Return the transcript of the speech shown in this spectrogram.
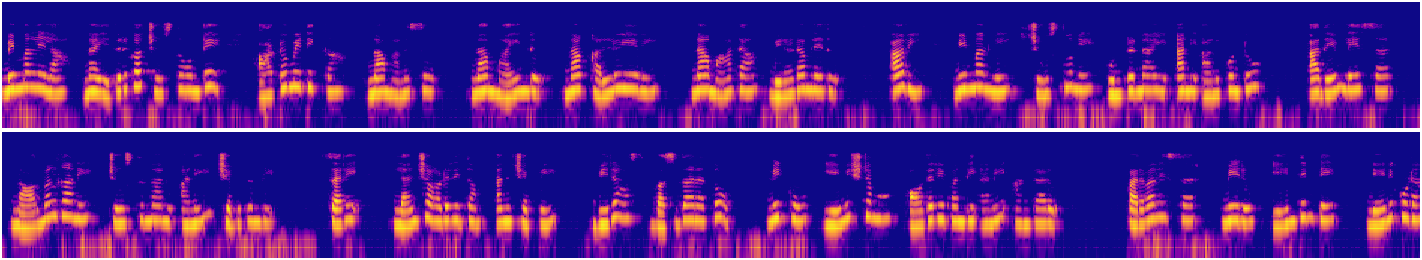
మిమ్మల్ని ఇలా నా ఎదురుగా చూస్తూ ఉంటే ఆటోమేటిక్గా నా మనసు నా మైండ్ నా కళ్ళు ఏవి నా మాట వినడం లేదు. అవి మిమ్మల్ని చూస్తూనే ఉంటున్నాయి అని అనుకుంటూ అదేం లేదు సార్. నార్మల్గానే చూస్తున్నాను అని చెబుతుంది. సరే లంచ్ ఆర్డర్ ఇద్దాం అని చెప్పి విరాస్ వసుధారతో మీకు ఏమిష్టమో ఆర్డర్ ఇవ్వండి అని అంటాడు. పర్వాలేదు సార్ మీరు ఏం తింటే నేను కూడా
